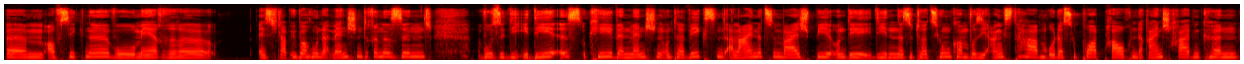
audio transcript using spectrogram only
ähm, auf Signe, wo mehrere ich glaube, über 100 Menschen drinne sind, wo so die Idee ist, okay, wenn Menschen unterwegs sind, alleine zum Beispiel, und die, die in eine Situation kommen, wo sie Angst haben oder Support brauchen, da reinschreiben können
